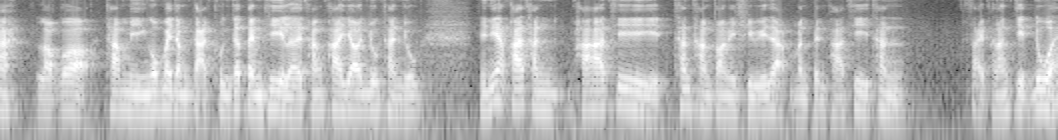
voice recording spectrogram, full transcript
นะ เราก็ถ้ามีงบไม่จำกัดคุณก็เต็มที่เลยทั้งพระย้อนยุคทันยุค ทีเนี้ยพระทันพระที่ท่านทำตอนมีชีวิตอะมันเป็นพระที่ท่านใส่พลังจิตด้วย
